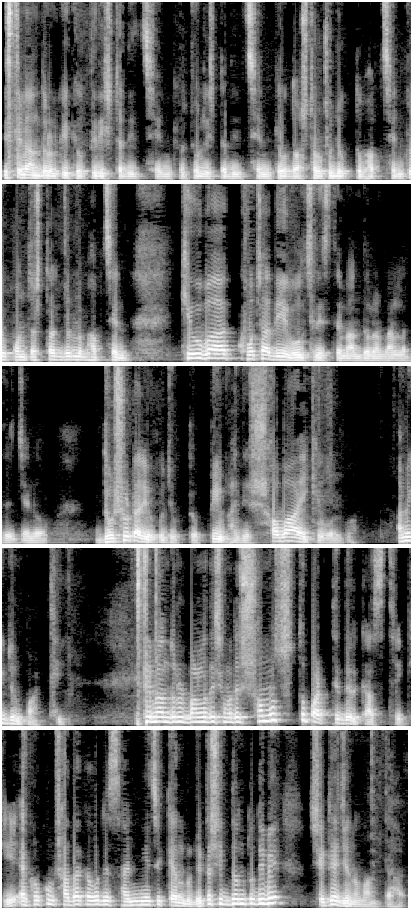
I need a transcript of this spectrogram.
ইসলামী আন্দোলনকে কেউ তিরিশটা দিচ্ছেন, কেউ চল্লিশটা দিচ্ছেন, কেউ দশটার উপযুক্ত ভাবছেন, কেউ পঞ্চাশটার জন্য ভাবছেন। কেউ বা খোঁচা দিয়ে বলছেন ইসলামী আন্দোলন বাংলাদেশ যেন দুশোটারই উপযুক্ত। প্রিয় ভাইদের, সবাইকে বলব, আমি একজন প্রার্থী। ইসলামী আন্দোলন বাংলাদেশ আমাদের সমস্ত প্রার্থীদের কাছ থেকে একরকম সাদা কাগজে সাইন নিয়েছে কেন্দ্র যেটা সিদ্ধান্ত দিবে সেটাই যেন মানতে হয়।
